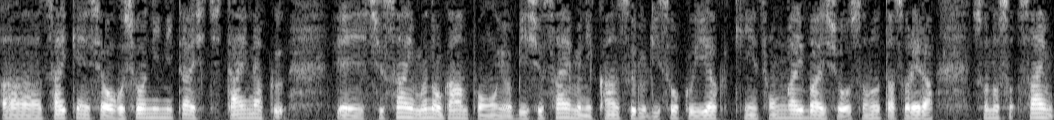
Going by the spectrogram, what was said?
あ債権者は保証人に対し遅滞なく、えー、主債務の元本及び主債務に関する利息違約金損害賠償その他それらその債務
